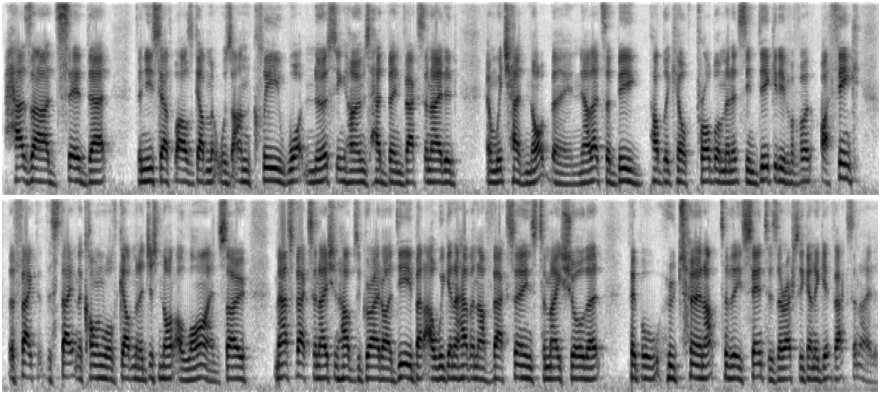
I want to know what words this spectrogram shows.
Hazzard said that the New South Wales government was unclear what nursing homes had been vaccinated and which had not been. Now, that's a big public health problem, and it's indicative of, I think, the fact that the state and the Commonwealth government are just not aligned. So, mass vaccination hubs are a great idea, but are we going to have enough vaccines to make sure that people who turn up to these centres are actually going to get vaccinated?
